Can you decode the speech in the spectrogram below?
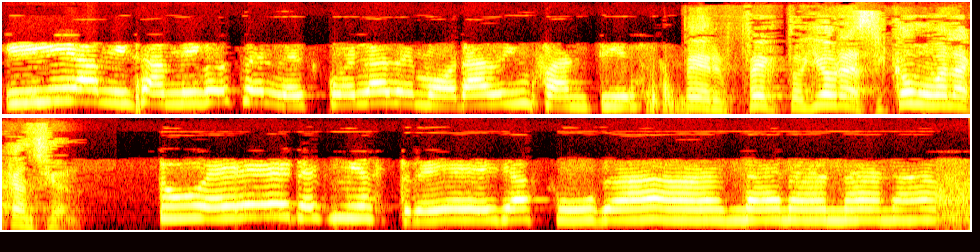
Y a mis amigos en la escuela de morado infantil. Perfecto. Y ahora sí, ¿cómo va la canción? Tú eres mi estrella fugaz, na, na, na, na.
